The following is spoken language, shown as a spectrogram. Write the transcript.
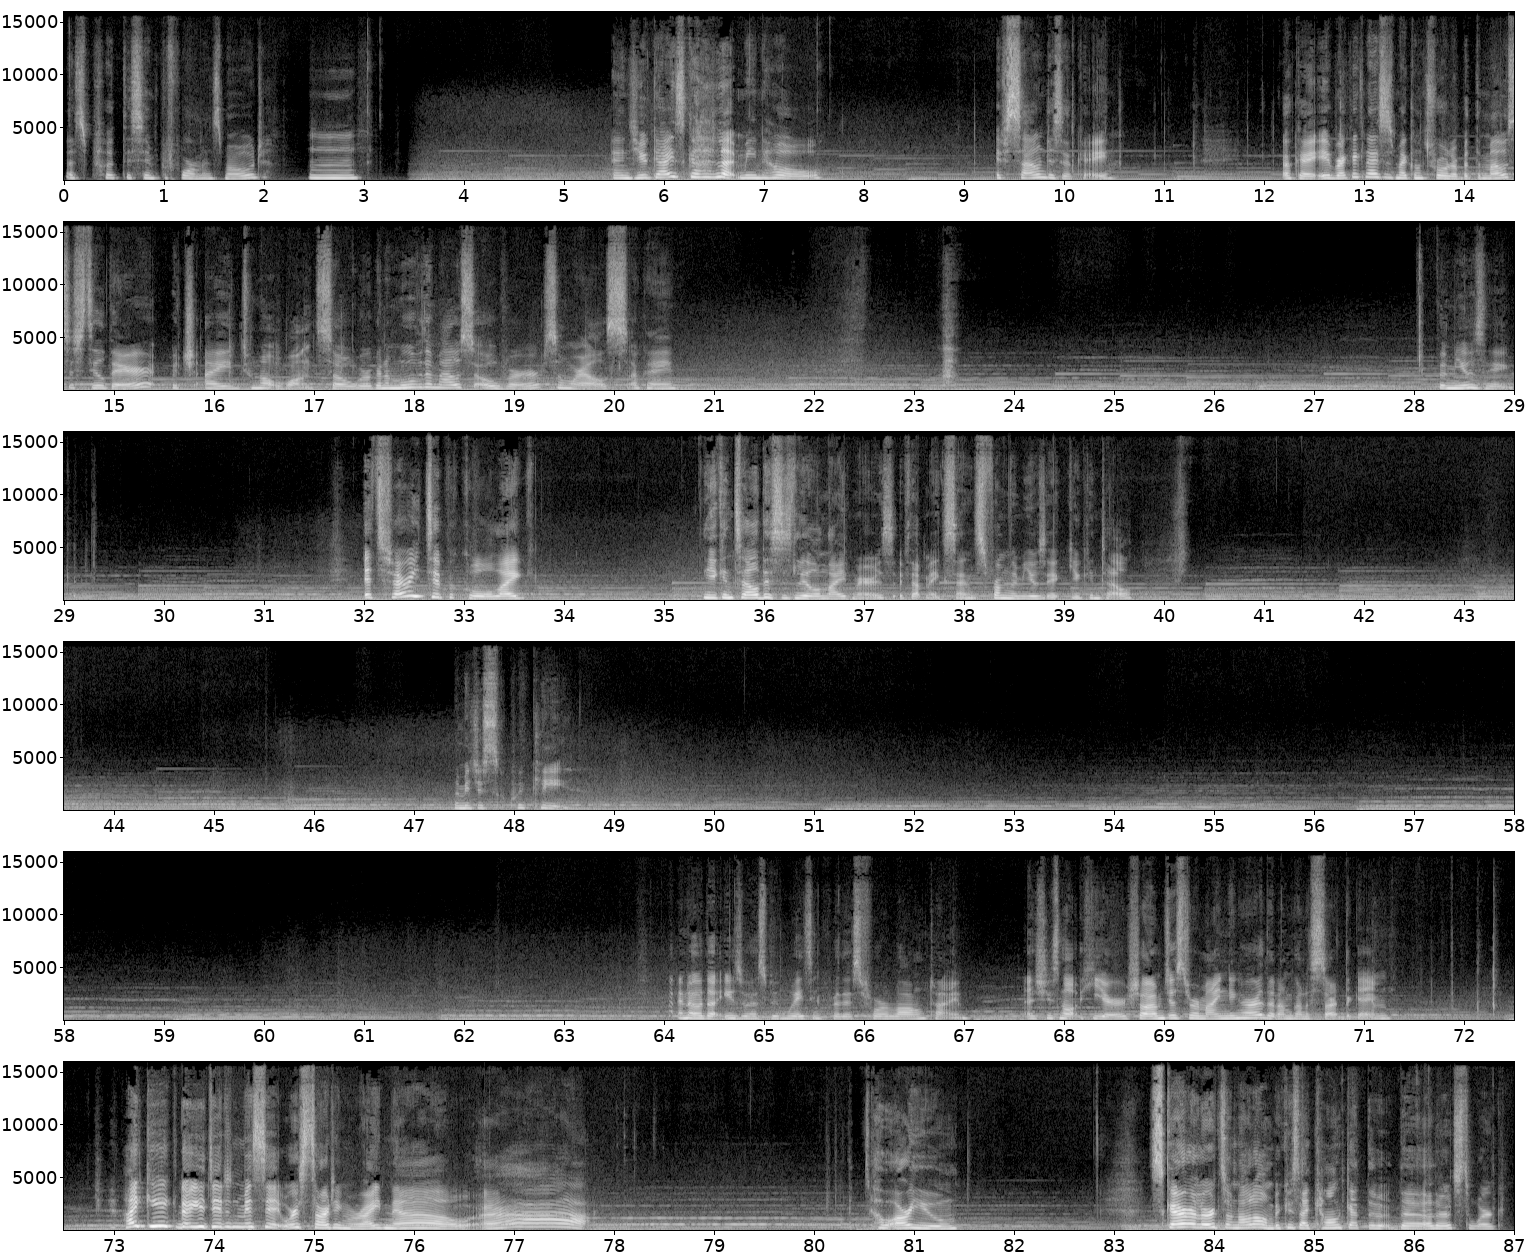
Let's put this in performance mode. Mm. And you guys gotta let me know if sound is okay. Okay, it recognizes my controller, but the mouse is still there, which I do not want. So we're gonna move the mouse over somewhere else. Okay. The music. It's very typical, like... You can tell this is Little Nightmares, if that makes sense. From the music, you can tell. Let me just quickly I know that Izu has been waiting for this for a long time. And she's not here, so I'm just reminding her that I'm gonna start the game. Hi Geek! No you didn't miss it! We're starting right now! Ah! How are you? Scare alerts are not on because I can't get the, the alerts to work.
